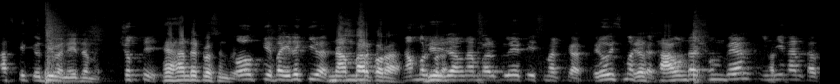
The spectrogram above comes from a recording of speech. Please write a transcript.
আজকে কেউ দিবে না এই দামে। সত্যি? হ্যাঁ ওকে ভাই। এটা কি নাম্বার করা। Digital number plate smart card এটাও স্মার্ট এটা সাউন্ডটা শুনবেন ইঞ্জিন আনটাস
